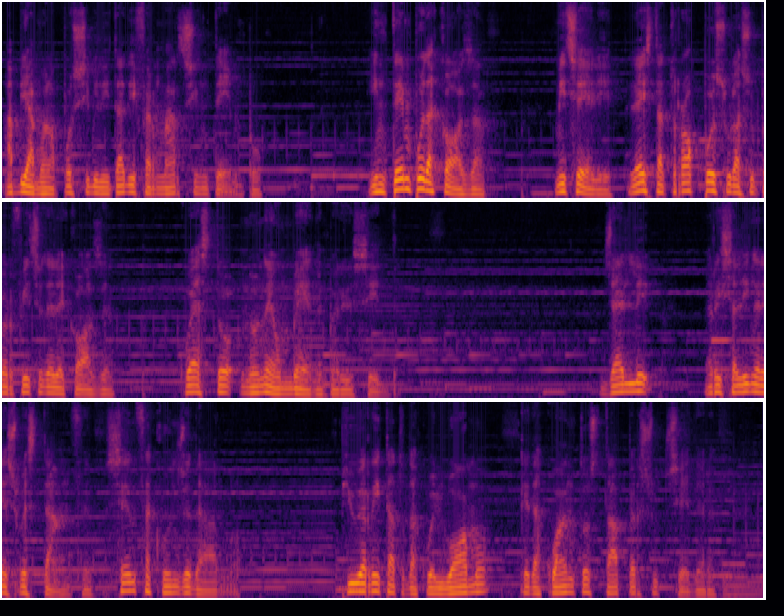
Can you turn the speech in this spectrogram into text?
Abbiamo la possibilità di fermarci in tempo. In tempo da cosa? Miceli, lei sta troppo sulla superficie delle cose. Questo non è un bene per il SID. Gelli risalì nelle sue stanze, senza congedarlo, più irritato da quell'uomo che da quanto sta per succedere.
